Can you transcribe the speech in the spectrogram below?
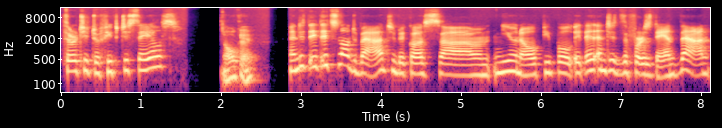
30 to 50 sales. Okay. And it, it, it's not bad because um, you know people it, it- and it's the first day and then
